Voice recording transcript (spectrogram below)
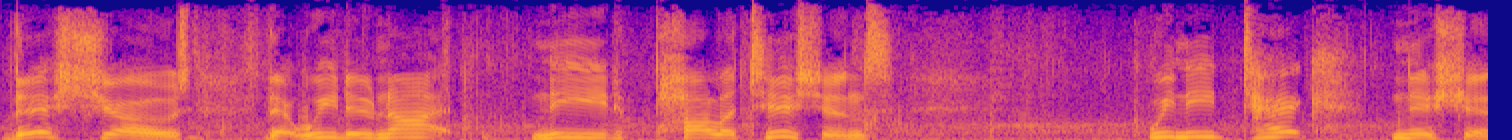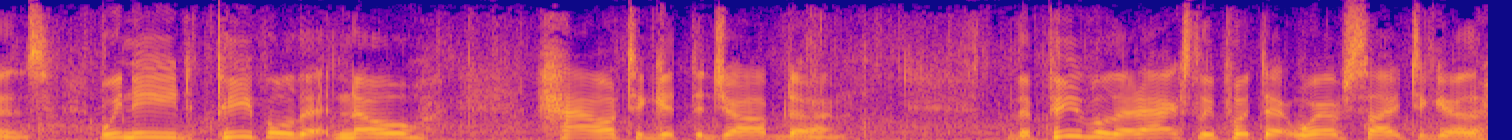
this shows that we do not need politicians. We need technicians. We need people that know how to get the job done. The people that actually put that website together,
